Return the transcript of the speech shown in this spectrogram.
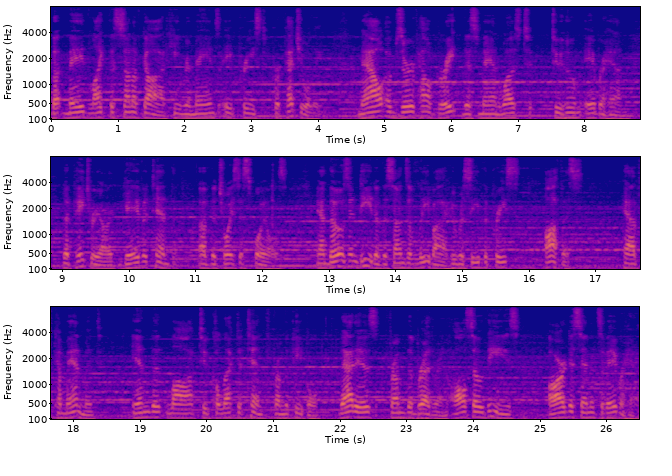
but made like the Son of God, he remains a priest perpetually. Now observe how great this man was to, to whom Abraham, the patriarch, gave a tenth of the choicest spoils. And those indeed of the sons of Levi who received the priest's office have commandment in the law to collect a tenth from the people that is, from the brethren. Also, these are descendants of Abraham.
